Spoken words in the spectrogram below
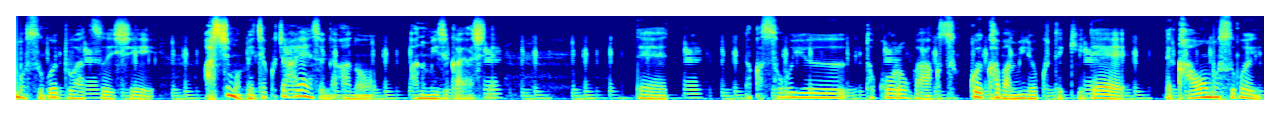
もすごい分厚いし足もめちゃくちゃ速いんですよね。あのあの短い足で。でなんかそういうところがすっごいカバ魅力的でで顔もすごい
